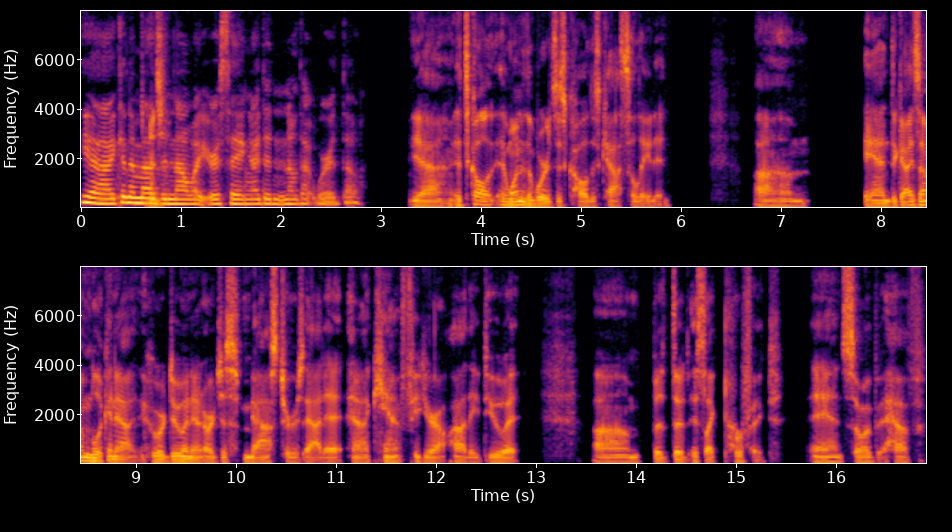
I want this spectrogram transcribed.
Yeah, I can imagine now what you're saying. I didn't know that word though. Yeah, it's called. One of the words is called is castellated. Um, and the guys I'm looking at who are doing it are just masters at it, and I can't figure out how they do it. Um, but that it's like perfect. And so I have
